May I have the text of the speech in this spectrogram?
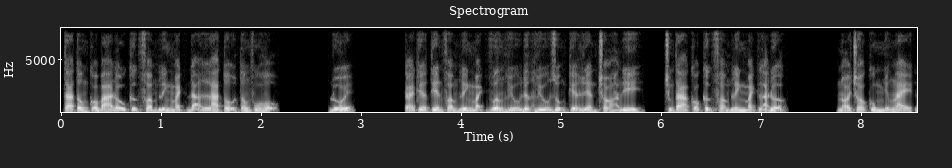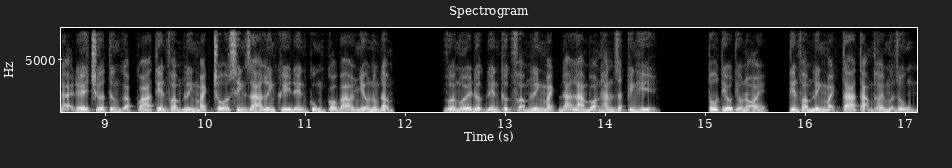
ta tông có ba đầu cực phẩm linh mạch đã là tổ tông phù hộ. Đối, cái kia tiên phẩm linh mạch vương hữu đức hữu dụng kia liền cho hắn đi, chúng ta có cực phẩm linh mạch là được nói cho cùng những này, đại đế chưa từng gặp qua tiên phẩm linh mạch chỗ sinh ra linh khí đến cùng có bao nhiêu nồng đậm. Vừa mới được đến cực phẩm linh mạch đã làm bọn hắn rất kinh hỉ. Tô tiêu tiếu nói, tiên phẩm linh mạch ta tạm thời mượn dùng,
